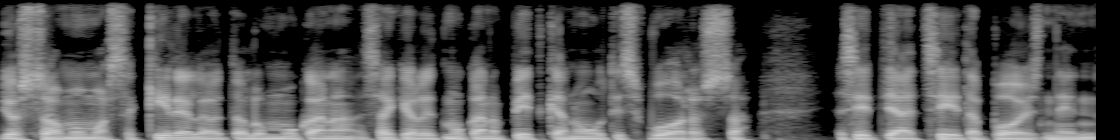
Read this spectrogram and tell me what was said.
jossa on muun muassa kirjailijoita ollut mukana. Säkin olit mukana pitkän uutisvuorossa ja sitten jäit siitä pois, niin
